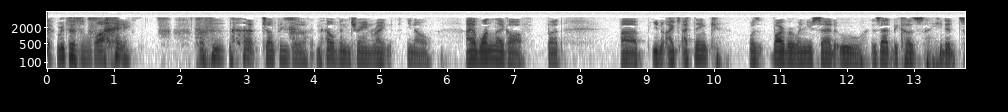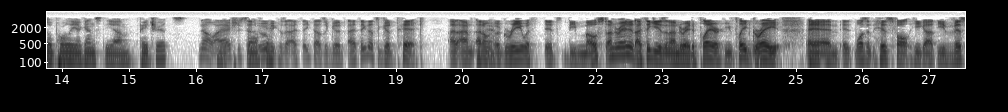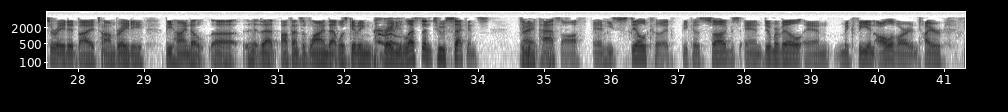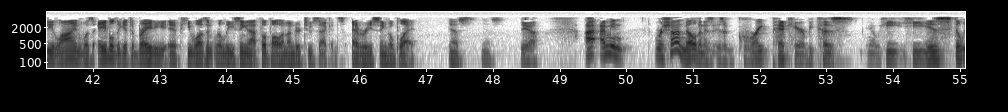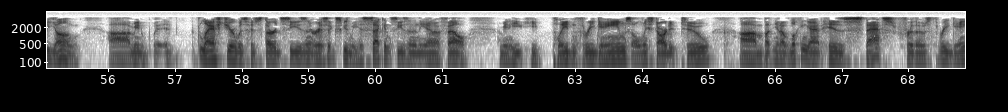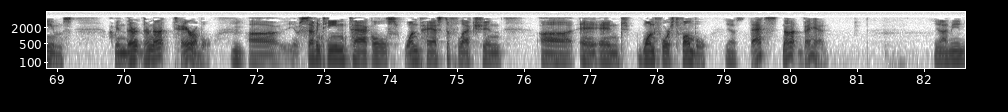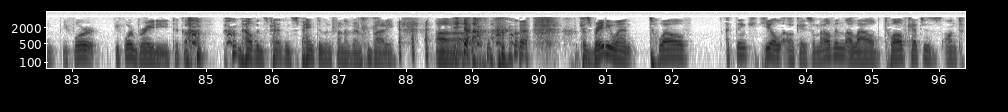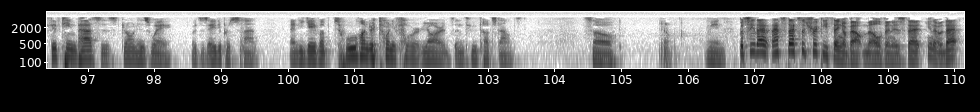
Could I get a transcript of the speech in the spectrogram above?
which is why I'm not jumping the Melvin train right. You know, I have one leg off, but uh, you know, I I think was Barber when you said ooh, is that because he did so poorly against the um Patriots? No, I actually said ooh because I think that's a good. I think that's a good pick. I I, I don't agree with it's the most underrated. I think he is an underrated player. He played great, and it wasn't his fault. He got eviscerated by Tom Brady behind a uh, that offensive line that was giving Brady less than two seconds to Right. get the pass off, and he still could because Suggs and Dumervil and McPhee and all of our entire D line was able to get to Brady if he wasn't releasing that football in under two seconds every single play. Yes, yes. Yeah. I, I mean, Rashaan Melvin is, is a great pick here because you know he he is still young. Uh, I mean, it, last year was his third season, or his excuse me, his second season in the NFL. I mean, he he played in three games, only started two. Um, but you know, looking at his stats for those three games, I mean, they're they're not terrible. Uh, you know, 17 tackles, one pass deflection, uh, and, and one forced fumble Yes. That's not bad. Yeah, I mean before before Brady took off Melvin's pants and spanked him in front of everybody. Uh, because Brady went 12. I think he'll okay. So Melvin allowed 12 catches on 15 passes thrown his way, which is 80 percent, and he gave up 224 yards and two touchdowns. So, Yeah. I mean, But see that that's that's the tricky thing about Melvin is that you know that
